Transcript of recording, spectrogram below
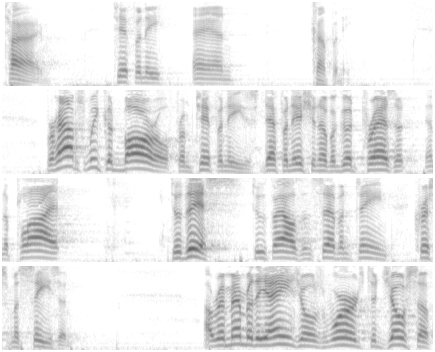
time. Tiffany and Company. Perhaps we could borrow from Tiffany's definition of a good present and apply it to this 2017 Christmas season. I remember the angel's words to Joseph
